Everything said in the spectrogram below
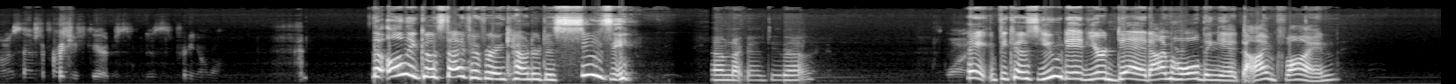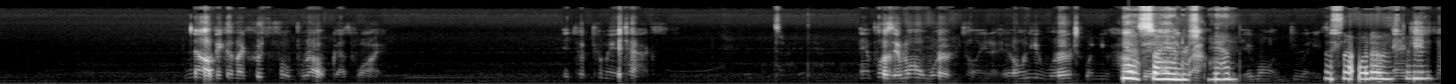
Honestly, I'm surprised you're scared. This is pretty normal. The only ghost I've ever encountered is Susie. I'm not gonna do that. Why? Hey, because you did, you're dead. I'm holding it. I'm fine. No, because my crucible broke. That's why. It took too many attacks. And plus, it won't work. It only works when you have Yes, I understand. ground. It won't do anything. That's not what I was and doing.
